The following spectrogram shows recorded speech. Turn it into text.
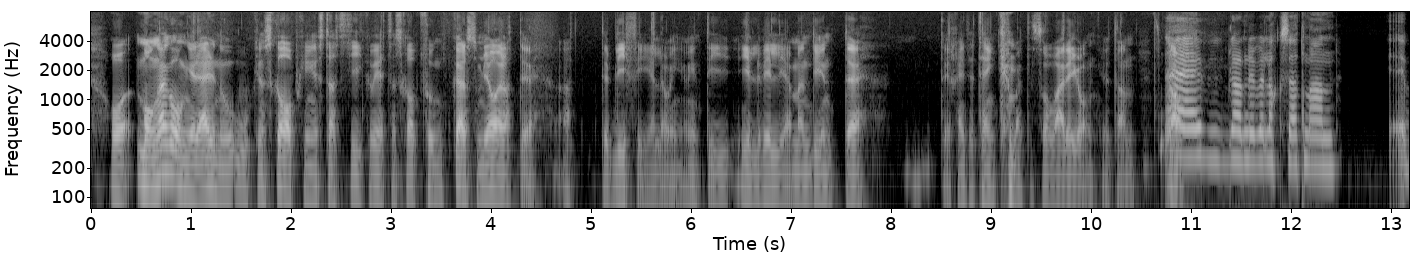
och många gånger är det nog okunskap kring hur statistik och vetenskap funkar som gör att det, att det blir fel och inte illvilja, men det är ju inte det kan jag inte tänka mig att det är så varje gång. Utan, ja. Nej, ibland är det väl också att man Eh,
